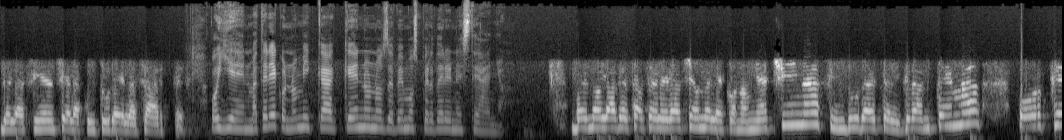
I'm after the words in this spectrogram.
de la ciencia, la cultura y las artes. Oye, en materia económica, ¿qué no nos debemos perder en este año? Bueno, la desaceleración de la economía china sin duda es el gran tema porque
